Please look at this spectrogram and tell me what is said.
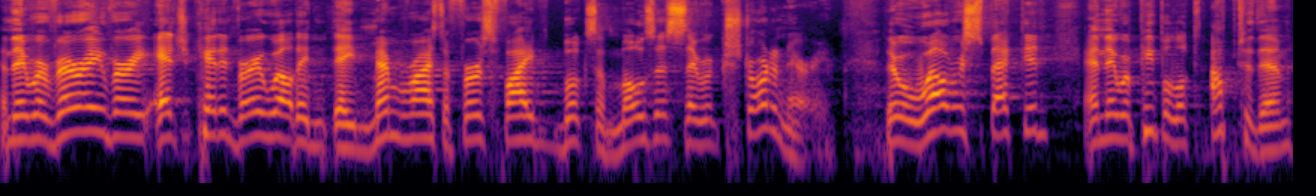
And they were very, very educated, very well. They, they memorized the first five books of Moses. They were extraordinary. They were well respected, and they were people looked up to them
